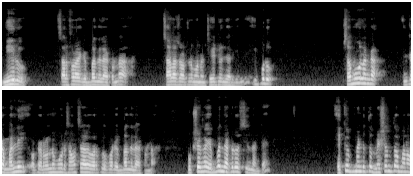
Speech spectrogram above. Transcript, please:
నీరు సరఫరాకి ఇబ్బంది లేకుండా చాలా చోట్ల మనం చేయటం జరిగింది. ఇప్పుడు సమూలంగా ఇంకా మళ్ళీ ఒక రెండు మూడు సంవత్సరాల వరకు కూడా ఇబ్బంది లేకుండా ముఖ్యంగా ఇబ్బంది ఎక్కడ వచ్చిందంటే ఎక్విప్మెంట్తో మిషన్తో మనం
